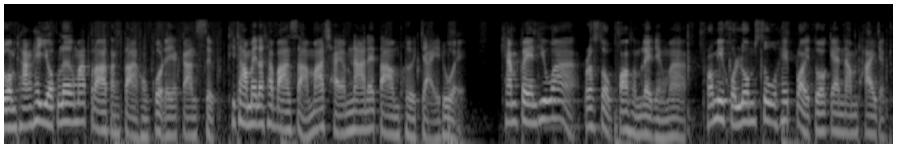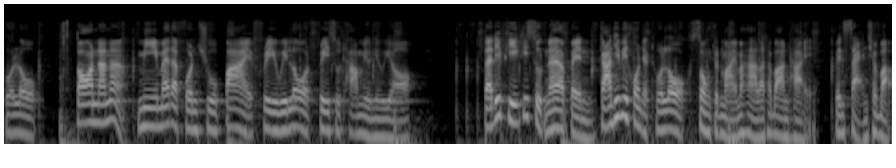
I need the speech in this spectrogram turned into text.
รวมทั้งให้ยกเลิกมาตราต่างๆ ของกฎอัยการศึก ที่ทำให้รัฐบาลสามารถใช้อำนาจได้ตามอำเภอใจด้วย แคมเปญที่ว่าประสบความสำเร็จอย่างมาก เพราะมีคนร่วมสู้ให้ปล่อยตัวแกนนำไทยจากทั่วโลก ตอนนั้นอะมีแม้แต่คนชูป้ายฟรีวิโรดฟรีสุธรรมอยู่นิวยอร์กแต่ที่พีคที่สุดน่าจะเป็น การที่มีคนจากทั่วโลกส่งจดหมายมาหารัฐบาลไทย เป็นแสนฉบับ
